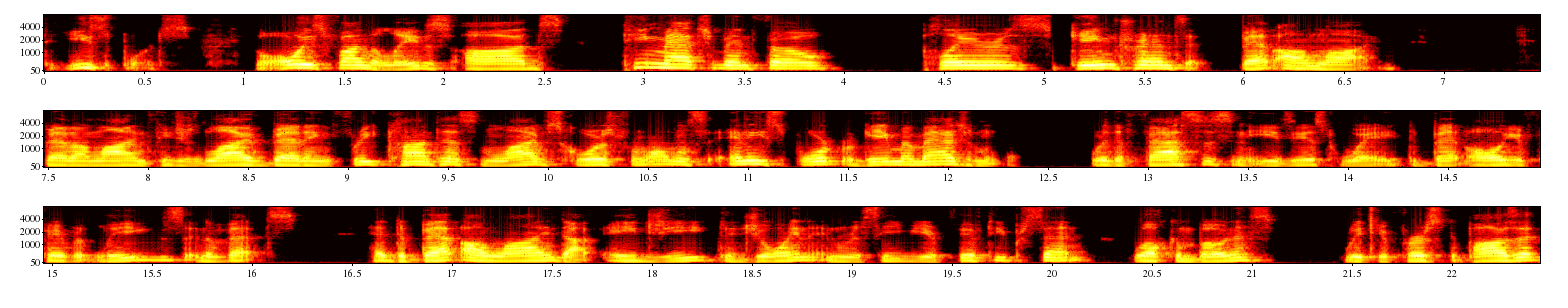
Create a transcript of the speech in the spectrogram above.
to esports. You'll always find the latest odds, team matchup info, players, game trends at Bet Online. Bet Online features live betting, free contests, and live scores from almost any sport or game imaginable. We're the fastest and easiest way to bet all your favorite leagues and events. Head to betonline.ag to join and receive your 50% welcome bonus with your first deposit.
